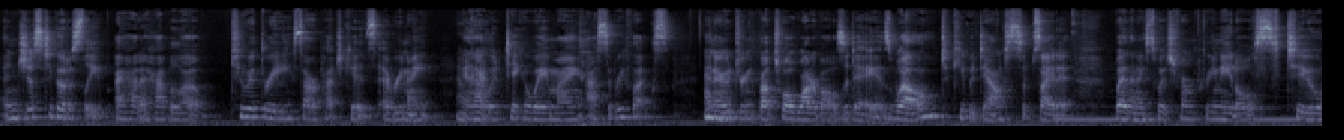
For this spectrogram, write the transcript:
and just to go to sleep, I had to have about two or three Sour Patch Kids every night, okay. and I would take away my acid reflux. And mm-hmm. I would mm-hmm. drink about 12 water bottles a day as well to keep it down to subside it. But then I switched from prenatals to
